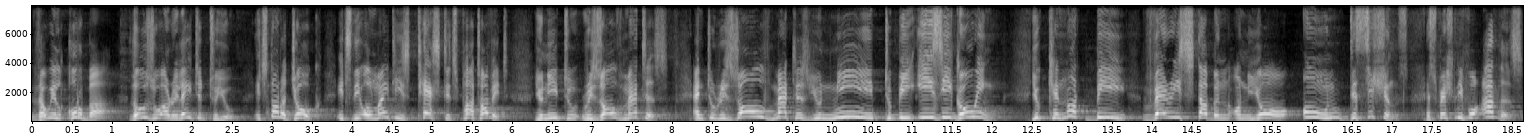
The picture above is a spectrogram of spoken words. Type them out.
Dhawil qurba, those who are related to you. It's not a joke. It's the Almighty's test. It's part of it. You need to resolve matters. And to resolve matters, you need to be easygoing. You cannot be very stubborn on your own decisions, especially for others.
